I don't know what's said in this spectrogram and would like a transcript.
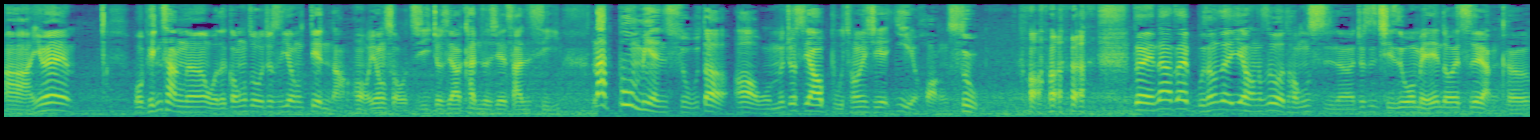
啊，因为我平常呢，我的工作就是用电脑哦，用手机就是要看这些三 C，那不免俗的哦，我们就是要补充一些叶黄素。对，那在补充这个叶黄素的同时呢，就是其实我每天都会吃两颗。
